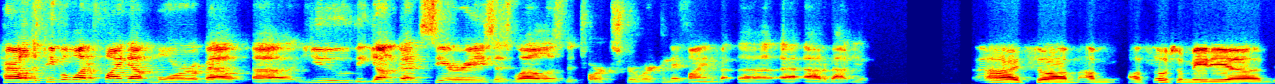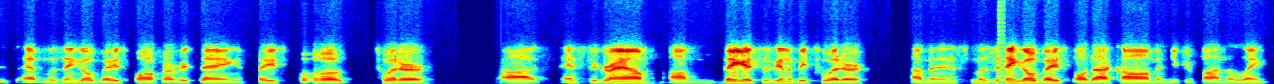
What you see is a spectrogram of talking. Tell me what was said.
Harold, if people want to find out more about uh, you, the Young Gun series, as well as the Torque Screw, where can they find uh, out about you? All right, so I'm, I'm on social media. It's at Mozingo Baseball for everything: Facebook, Twitter, uh, Instagram. Um, biggest is going to be Twitter, um, and then it's mozingobaseball.com, and you can find the links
